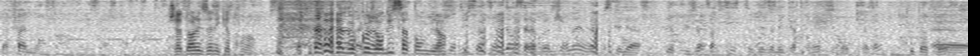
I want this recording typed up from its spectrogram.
pas fan J'adore les années 80. Donc aujourd'hui ça tombe bien. Aujourd'hui ça tombe bien, c'est la bonne journée, parce qu'il y, a plusieurs artistes des années 80 qui vont être présents. Tout à fait. Euh,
